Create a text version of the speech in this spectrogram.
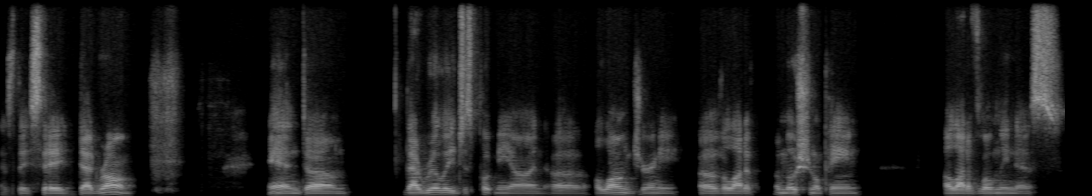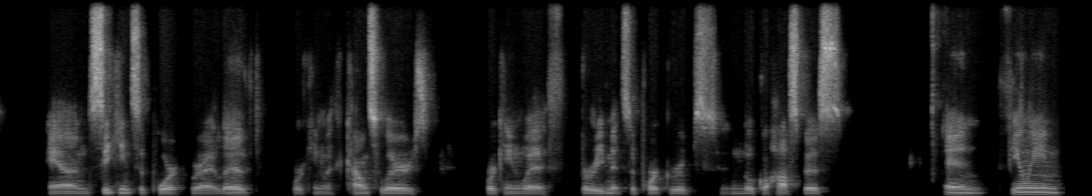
as they say, dead wrong. And um, that really just put me on a, a long journey of a lot of emotional pain, a lot of loneliness, and seeking support where I lived, working with counselors, working with bereavement support groups and local hospice, and feeling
